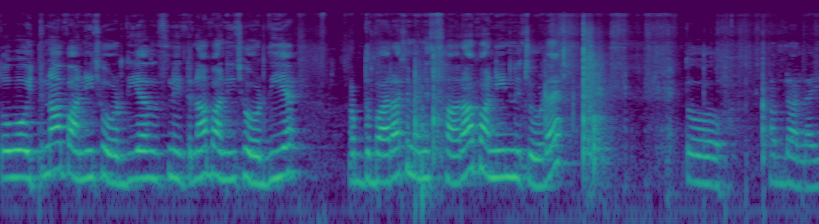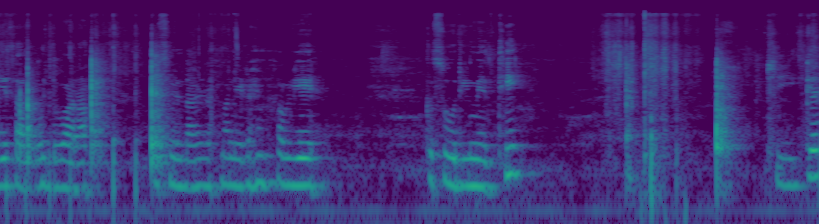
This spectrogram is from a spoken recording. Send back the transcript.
तो वो इतना पानी छोड़ दिया, उसने इतना पानी छोड़ दिया। अब दोबारा से मैंने सारा पानी निचोड़ा है। तो अब डाला ये सारा कुछ दोबारा। बसमीम अब ये कसूरी मेथी। ठीक है।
